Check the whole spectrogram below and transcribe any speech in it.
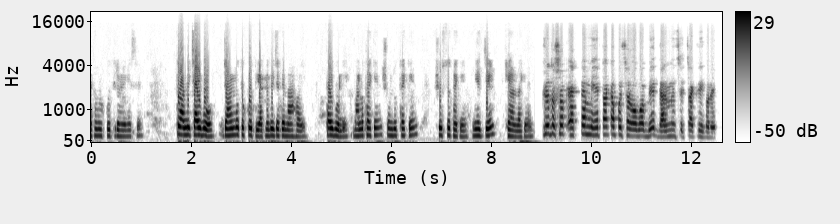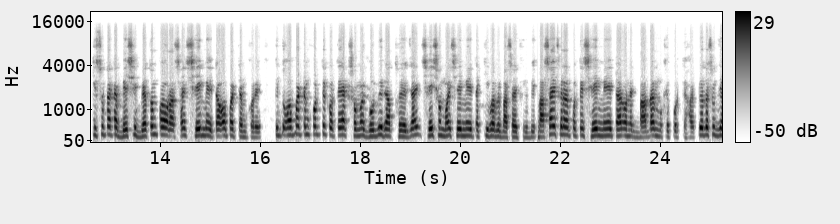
এত বড় ক্ষতি হয়ে গেছে। তো আমি চাইব, যার মতো ক্ষতি আপনাদের যাতে না হয়, তাই বলি, ভালো থাকেন, সুন্দর থাকেন, সুস্থ থাকেন, নিজের খেয়াল রাখেন প্রিয় দর্শক, একটা মেয়ে টাকা পয়সার অভাবে গার্মেন্টস চাকরি করে, কিছু টাকা বেশি বেতন পাওয়ার আশায় সেই মেয়েটা ওভার টাইম করে। কিন্তু ওভার করতে করতে এক সময় গভীর রাত হয়ে যায়। সেই সময় সেই মেয়েটা কীভাবে বাসায় ফিরবে? বাসায় ফেরার পথে সেই মেয়েটার অনেক বাধার মুখে পড়তে হয়। প্রিয় দর্শক, যে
